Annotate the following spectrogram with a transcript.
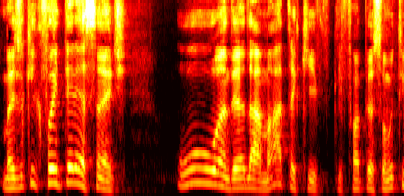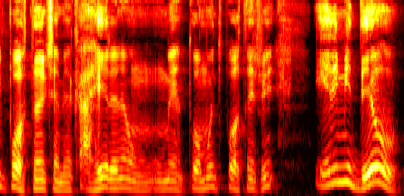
Mas o que foi interessante? O André da Mata, que, que foi uma pessoa muito importante na minha carreira, né? um, um mentor muito importante para mim, ele me deu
